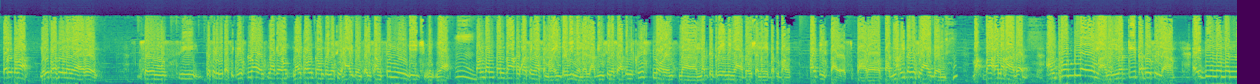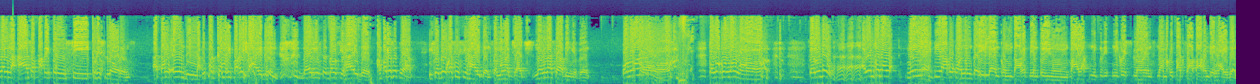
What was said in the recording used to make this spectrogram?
Pero ito nga, ganito kasi nangyari. So, si, kasi ganito, si Chris Lawrence, na-encounter niya si Hayden sa isang singing engagement niya. Tandang-tanda ko kasi nga sa mga interview niya na laging sinasabi ni Chris Lawrence na nagtitraining nga daw siya ng iba't ibang fighting styles para pag nakita niya si Hayden, bakbakan na kagad. Ang problema, nung nagkita daw sila, ay di naman lang nakasapak itong si Chris Lawrence. At ang ending, nakipagkamay pa kay Hayden. Dahil isa daw si Hayden. Ang pagkasot niya, isa daw kasi si Hayden sa mga judge ng nasabing event. Toloko! Toloko lang, no? Pero mo, alam ko na, may idea ako kung anong dahilan kung bakit dito yung balak ni, ni Chris Lawrence na makipagsapakan kay Hayden.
